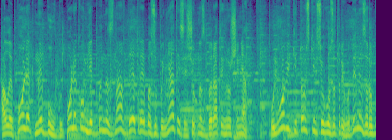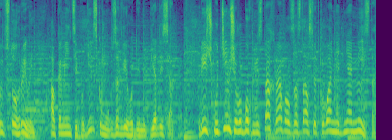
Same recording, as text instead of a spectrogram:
Але поляк не був би поляком, якби не знав, де треба зупинятися, щоб назбирати грошенят. У Львові Кітовський всього за 3 години заробив 100 гривень, а в Кам'янці-Подільському за 2 години 50. Річ у тім, що в обох містах Рафал застав святкування Дня міста.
